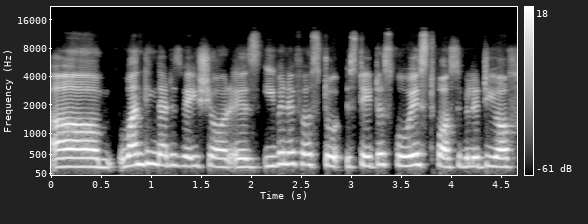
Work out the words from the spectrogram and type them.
um, one thing that is very sure is even if a status quoist possibility of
